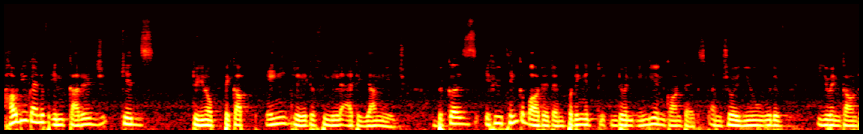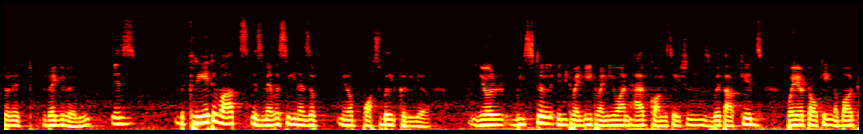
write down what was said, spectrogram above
How do you kind of encourage kids to you know pick up any creative field at a young age? Because if you think about it and putting it into an indian context i'm sure you would have you encounter it regularly is the creative arts is never seen as a you know possible career you're we still in 2021 have conversations with our kids where you're talking about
